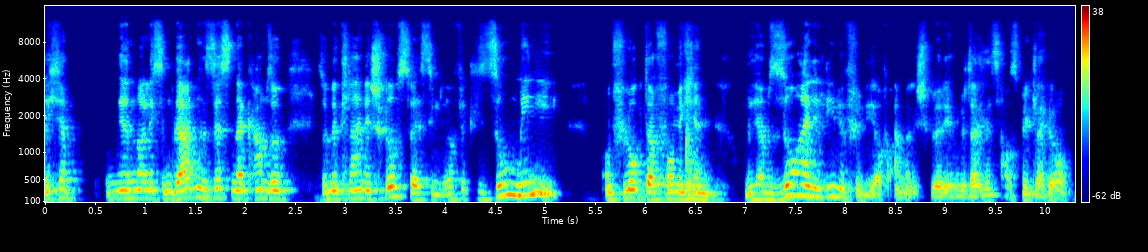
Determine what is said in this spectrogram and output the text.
Ich habe mir neulich im Garten gesessen, da kam so, so eine kleine Schlupfwespe, die war wirklich so mini und flog da vor mich hin. Und ich habe so eine Liebe für die auf einmal gespürt. Ich habe gedacht, jetzt haust du mich gleich um.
